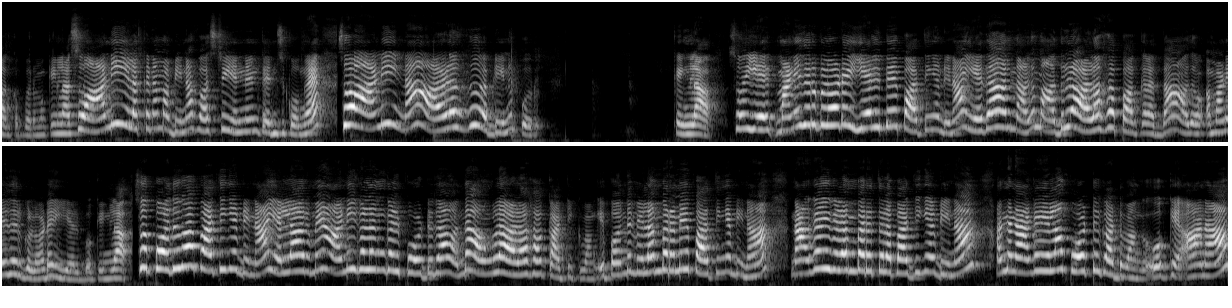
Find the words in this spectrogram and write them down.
பார்க்க போகிறோம் ஓகேங்களா ஸோ அணி இலக்கணம் அப்படின்னா ஃபர்ஸ்ட் என்னன்னு தெரிஞ்சுக்கோங்க. ஸோ அணினா அழகு அப்படின்னு பொருள். ஓகேங்களா? ஸோ எ மனிதர்களோட இயல்பே பார்த்தீங்க அப்படின்னா எதாக இருந்தாலும் அதில் அழகாக பார்க்கறது தான் அது மனிதர்களோட இயல்பு ஓகேங்களா? ஸோ பொதுவாக பார்த்தீங்க அப்படின்னா எல்லாருமே அணிகலன்கள் போட்டு தான் வந்து அவங்கள அழகாக காட்டிக்குவாங்க. இப்போ வந்து விளம்பரமே பார்த்தீங்க அப்படின்னா நகை விளம்பரத்தில் பார்த்தீங்க அப்படின்னா அந்த நகையெல்லாம் போட்டு காட்டுவாங்க ஓகே. ஆனால்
